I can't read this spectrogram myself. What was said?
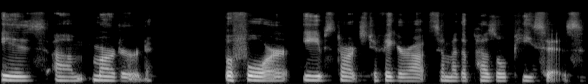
is um, murdered before Eve starts to figure out some of the puzzle pieces.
